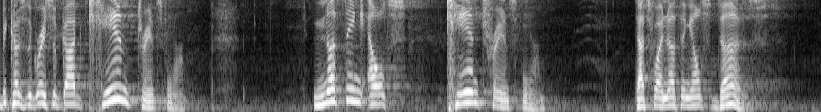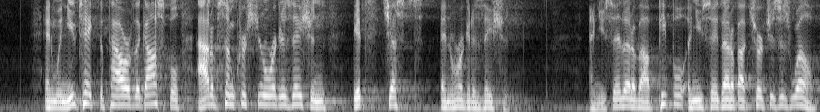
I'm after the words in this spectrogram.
because the grace of God can transform. Nothing else can transform. That's why nothing else does. And when you take the power of the gospel out of some Christian organization, it's just an organization. And you say that about people, and you say that about churches as well.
